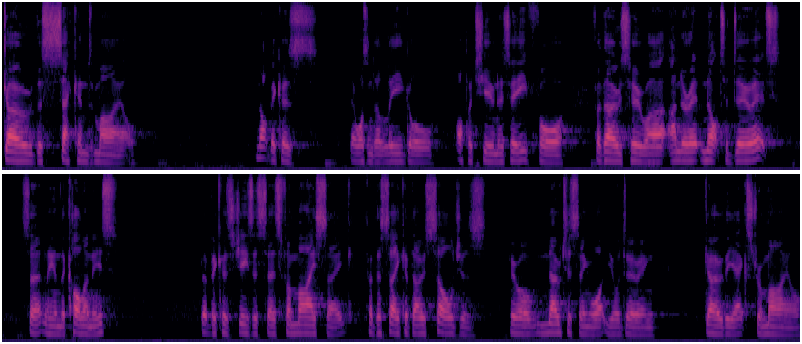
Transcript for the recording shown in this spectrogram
go the second mile. Not because there wasn't a legal opportunity for, for those who are under it not to do it, certainly in the colonies, but because Jesus says, for my sake, for the sake of those soldiers who are noticing what you're doing, go the extra mile.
